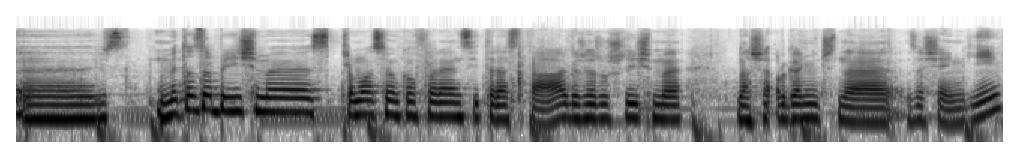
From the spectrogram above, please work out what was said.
E, My to zrobiliśmy z promocją konferencji teraz tak, że ruszyliśmy nasze organiczne zasięgi.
